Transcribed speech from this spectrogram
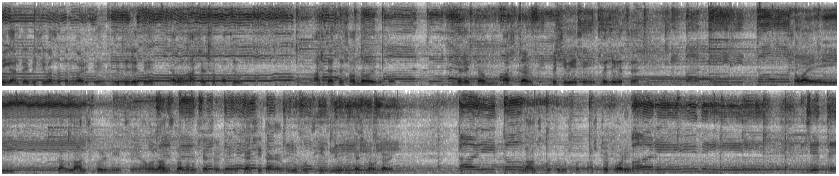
এই গানটাই বেশি বাজাতাম গাড়িতে, যেতে যেতে এবং আসার সব পথেও। আস্তে আস্তে সন্ধ্যা হয়ে যেত। দেখতাম পাঁচটার বেশি বেশি বেজে গেছে। সবাই লাঞ্চ করে নিয়েছে। আমার লাঞ্চ তখনও শেষ হয়নি। আমি ক্যাশে টাকাগুলো বুঝিয়ে দিয়ে ক্যাশ কাউন্টারে লাঞ্চ করতে বসতাম পাঁচটার পরে। যেতে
